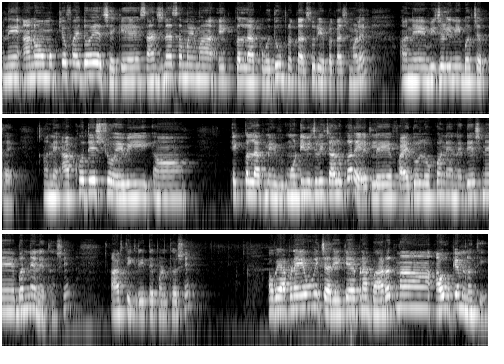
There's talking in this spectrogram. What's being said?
અને આનો મુખ્ય ફાયદો એ છે કે સાંજના સમયમાં એક કલાક વધુ પ્રકાશ, સૂર્યપ્રકાશ મળે અને વીજળીની બચત થાય. અને આખો દેશ જો એવી એક કલાકની મોટી વીજળી ચાલુ કરે એટલે ફાયદો લોકોને અને દેશને બંનેને થશે. આર્થિક રીતે પણ થશે. હવે આપણે એવું વિચારીએ કે આપણા ભારતમાં આવું કેમ નથી?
